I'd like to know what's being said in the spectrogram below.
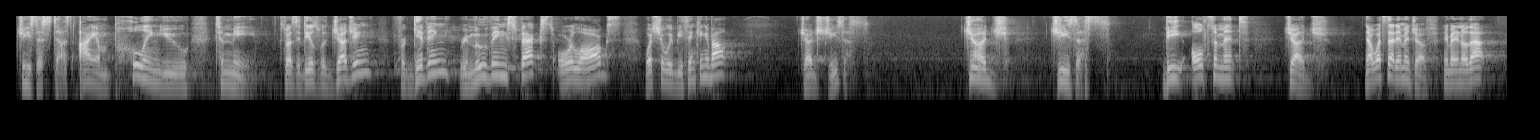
Jesus does. I am pulling you to me. So, as it deals with judging, forgiving, removing specks or logs, what should we be thinking about? Judge Jesus. Judge Jesus, the ultimate judge. Now, what's that image of? Anybody know that?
